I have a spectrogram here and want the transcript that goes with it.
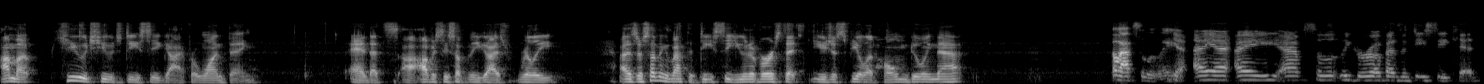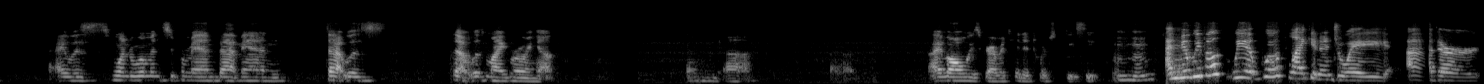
I'm a huge, huge DC guy for one thing, and that's uh, obviously something you guys really. Uh, is there something about the DC universe that you just feel at home doing that? Oh, absolutely. Yeah. I I absolutely grew up as a DC kid. I was Wonder Woman, Superman, Batman. That was that was my growing up. And uh, uh, I've always gravitated towards DC. Mm-hmm. I mean, we both we both like and enjoy other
